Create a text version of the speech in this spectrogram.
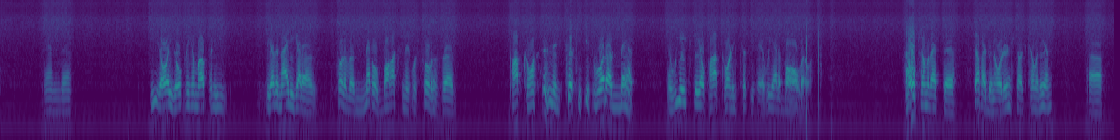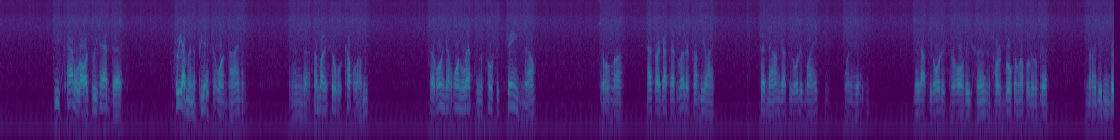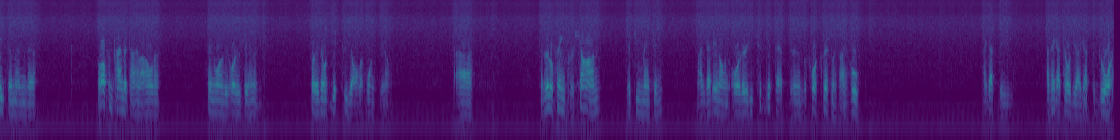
And uh, he's always opening them up, and he the other night he got a sort of a metal box, and it was full of uh, popcorn and cookies. What a mess! And we ate stale popcorn and cookies there. We had a ball though. I hope some of that uh, stuff I've been ordering starts coming in. Uh, these catalogs, we had uh, three of them in the PX at one time, and, and uh, somebody sold a couple of them. So I've only got one left in the post exchange now. So uh, after I got that letter from you, I sat down, got the order blank, and went ahead and made out the orders for all these things and sort of broke them up a little bit. But I didn't date them, and uh, well, from time to time I'll uh, send one of the orders in, and so they don't get to you all at once, you know. Uh, a little thing for Sean that you mentioned. I got in on order. He should get that uh, before Christmas, I hope. I got the, I think I told you I got the dwarf.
